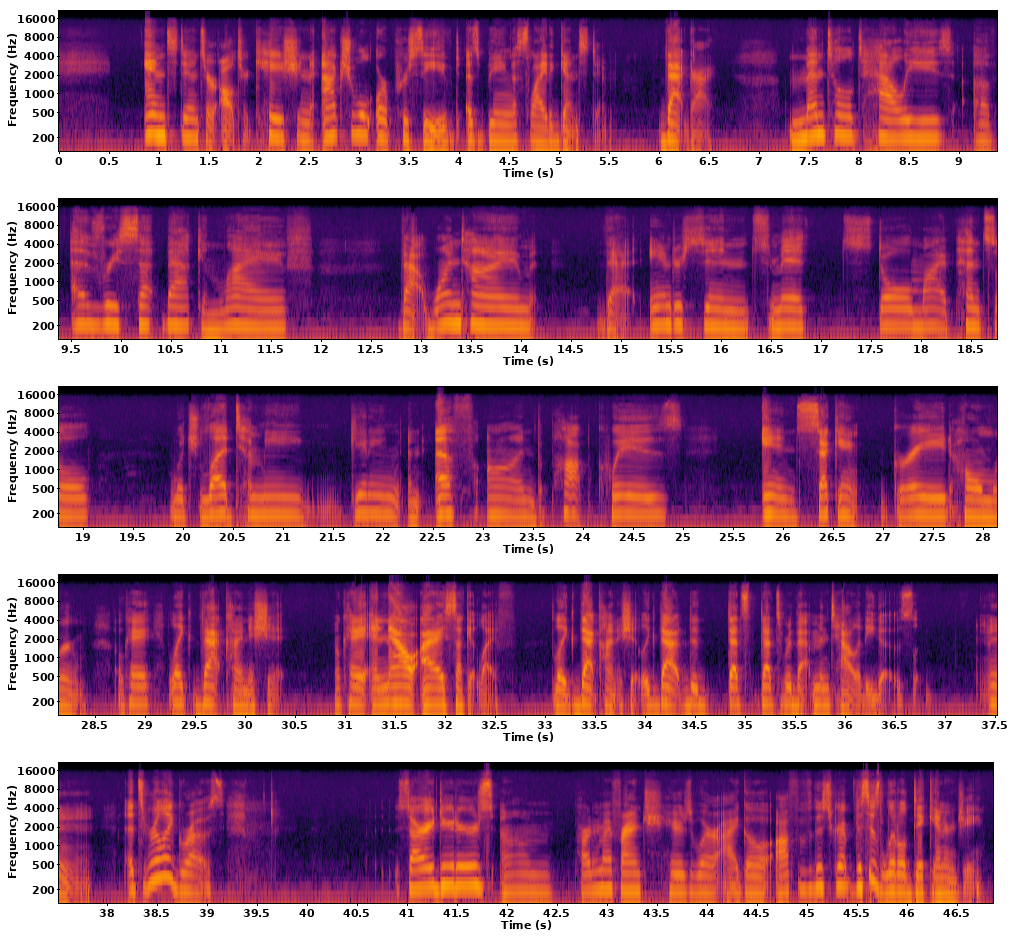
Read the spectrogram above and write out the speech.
instance, or altercation, actual or perceived, as being a slight against him. That guy. Mental tallies of every setback in life. That one time that Anderson Smith stole my pencil which led to me getting an F on the pop quiz in second grade homeroom. Okay? Like that kind of shit. Okay? And now I suck at life. Like that kind of shit. Like that that's that's where that mentality goes. Like, mm. It's really gross. Sorry, duders. Um, pardon my French. Here's where I go off of the script. This is little dick energy.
